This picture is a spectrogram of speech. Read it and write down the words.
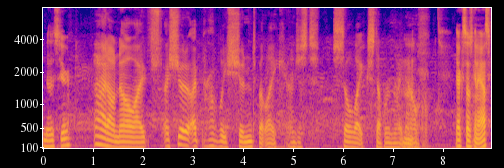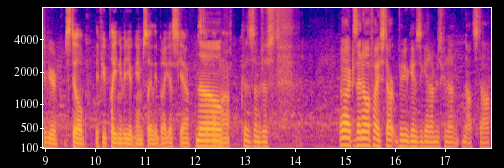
into this year? I don't know. I I should. I probably shouldn't, but like I'm just so like stubborn right Hmm. now. Yeah, because I was gonna ask if you're still if you played any video games lately, but I guess yeah. No. Because I'm just. Uh, because I know if I start video games again, I'm just gonna not stop.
